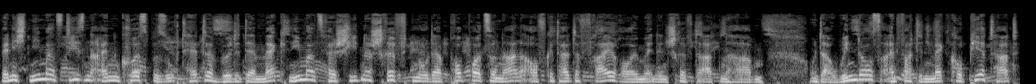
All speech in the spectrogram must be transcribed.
Wenn ich niemals diesen einen Kurs besucht hätte, würde der Mac niemals verschiedene Schriften oder proportional aufgeteilte Freiräume in den Schriftarten haben. Und da Windows einfach den Mac kopiert hat,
